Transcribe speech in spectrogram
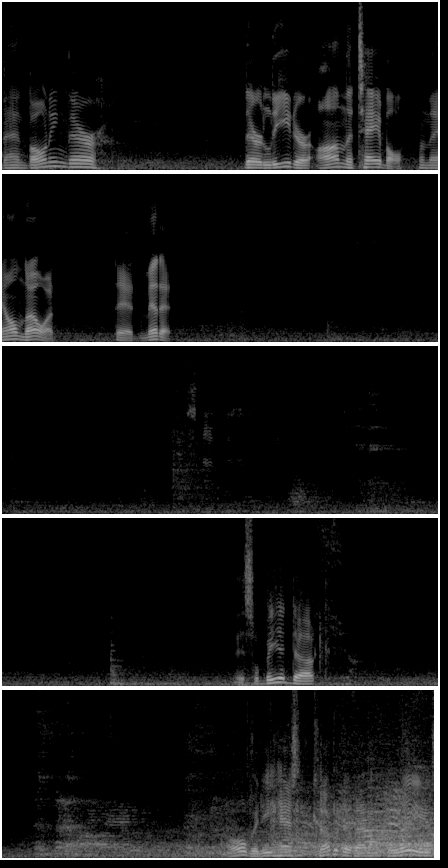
Van Boening, their their leader on the table, and they all know it. They admit it. This will be a duck. Oh, but he hasn't covered it, I don't believe.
